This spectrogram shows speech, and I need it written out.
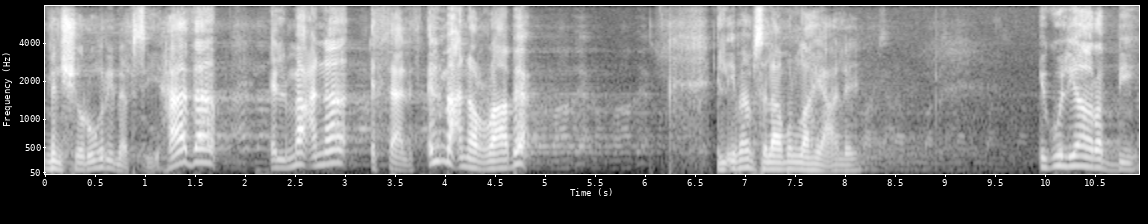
من شرور نفسي. هذا المعنى الثالث. المعنى الرابع الإمام سلام الله عليه يقول يا ربي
